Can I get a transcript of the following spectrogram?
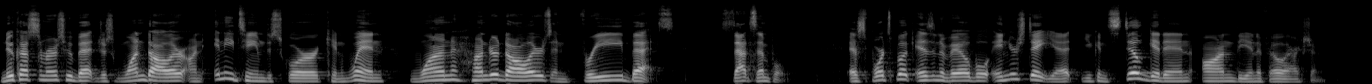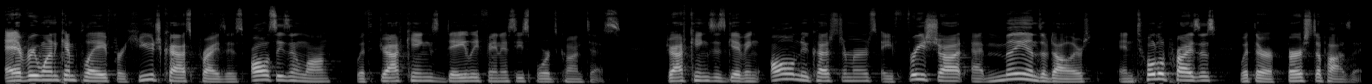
New customers who bet just $1 on any team to score can win $100 in free bets. It's that simple. If Sportsbook isn't available in your state yet, you can still get in on the NFL action. Everyone can play for huge cash prizes all season long with DraftKings daily fantasy sports contests. DraftKings is giving all new customers a free shot at millions of dollars in total prizes with their first deposit.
